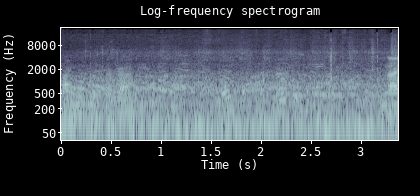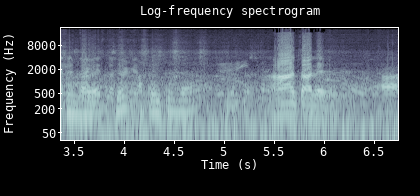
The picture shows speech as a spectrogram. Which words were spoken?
सांगितलं नाही नाही सांगितलं सांगितलं चालेल हां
